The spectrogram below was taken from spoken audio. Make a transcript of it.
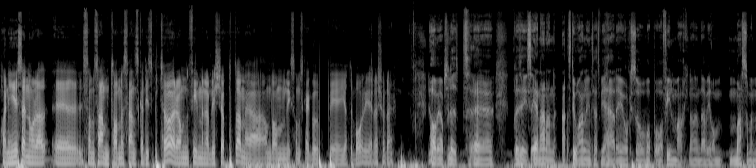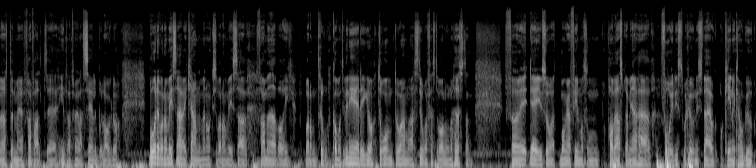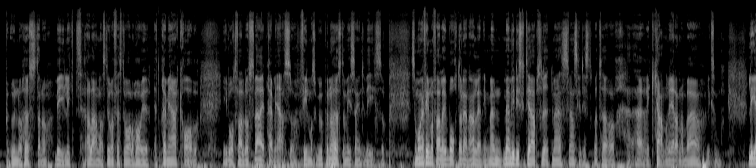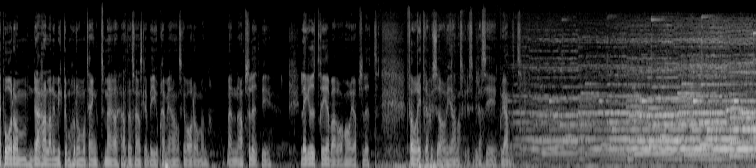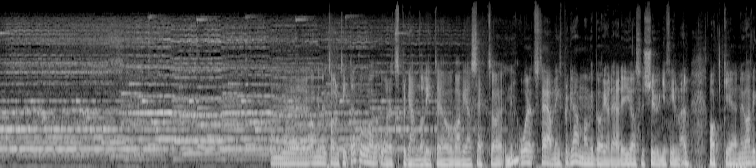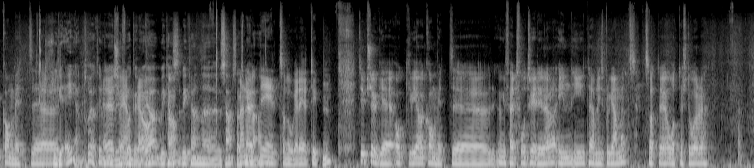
Har ni sen några eh, som samtal med svenska distributörer om filmerna blir köpta med om de liksom ska gå upp i Göteborg eller sådär? Det har vi absolut. Eh, precis, en annan stor anledning till att vi är här det är också att vara på filmmarknaden där vi har massor med möten med framförallt eh, internationella säljbolag. Då. Både vad de visar här i Cannes men också vad de visar framöver i vad de tror kommer till Venedig och Toronto och andra stora festivaler under hösten. För det är ju så att många filmer som har världspremiär här får ju distribution i Sverige och hinner kanske gå upp under hösten. Och vi, likt alla andra stora festivaler, har ju ett premiärkrav. I vårt fall då Sverigepremiär. Så filmer som går upp under hösten visar ju inte vi. Så, så många filmer faller ju bort av den anledningen. Men, men vi diskuterar absolut med svenska distributörer här i Cannes redan. De börjar liksom ligga på dem. Där handlar det mycket om hur de har tänkt med att den svenska biopremiären ska vara då. Men, men absolut, vi lägger ut trevar och har ju absolut favoritregissörer vi gärna skulle vilja se i programmet. Om, eh, om vi nu tar och tittar på årets program då lite och vad vi har sett. Så mm. Årets tävlingsprogram om vi börjar där, det är ju alltså 20 filmer. Och eh, nu har vi kommit... Eh, 21 tror jag till och med vi har fått det. Ja, vi kan, ja. vi kan samsas Men mellan... det är inte så noga, det är typ, mm. typ 20 och vi har kommit uh, ungefär två tredjedelar in i tävlingsprogrammet. Så att det återstår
